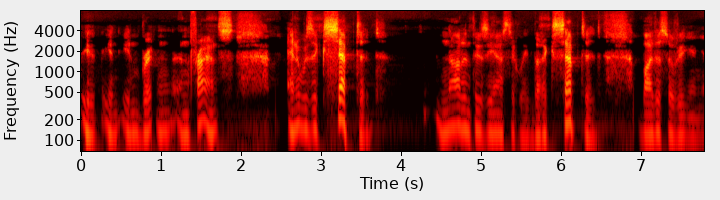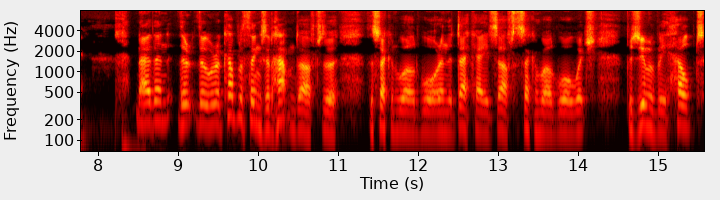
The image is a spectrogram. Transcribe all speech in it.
in, in Britain and France, and it was accepted, not enthusiastically, but accepted by the Soviet Union. Now, then, there, there were a couple of things that happened after the, the Second World War, in the decades after the Second World War, which presumably helped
